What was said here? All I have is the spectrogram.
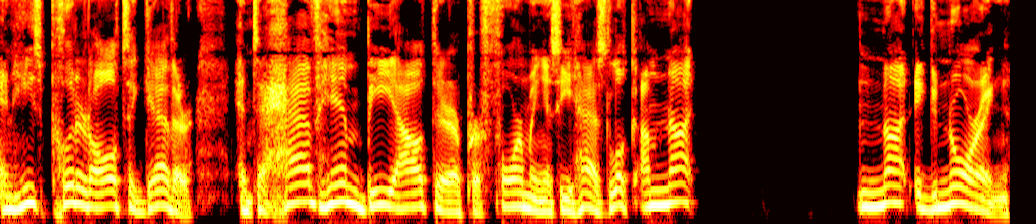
And he's put it all together. And to have him be out there performing as he has, look, I'm not not ignoring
